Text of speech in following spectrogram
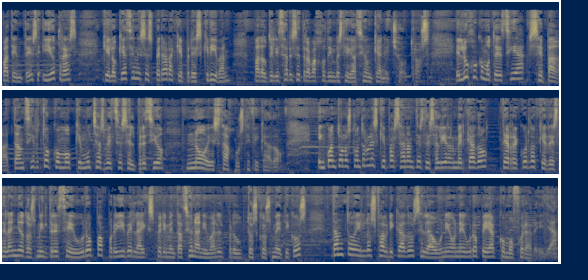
patentes y otras que lo que hacen es esperar a que prescriban para utilizar ese trabajo de investigación que han hecho otros. El lujo, como te decía, se paga, tan cierto como que muchas veces el precio no está justificado. En cuanto a los controles que pasan antes de salir al mercado, te recuerdo que desde el año 2013 Europa prohíbe la experimentación animal en productos cosméticos, tanto en los fabricados en la Unión Europea como fuera de ella.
